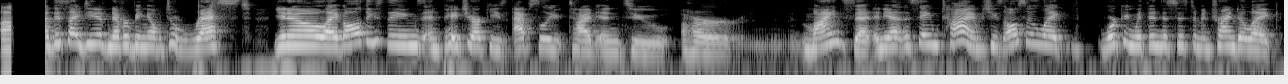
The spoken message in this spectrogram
uh, this idea of never being able to rest you know like all these things and patriarchy is absolutely tied into her mindset and yet at the same time she's also like working within the system and trying to like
